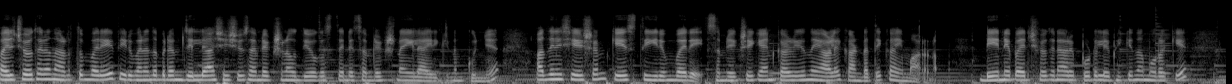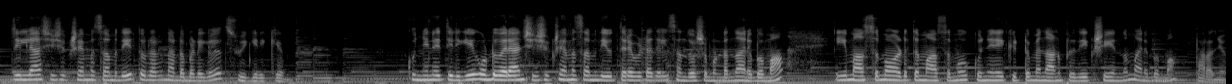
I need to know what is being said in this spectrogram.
പരിശോധന നടത്തും വരെ തിരുവനന്തപുരം ജില്ലാ ശിശു സംരക്ഷണ ഉദ്യോഗസ്ഥന്റെ സംരക്ഷണയിലായിരിക്കണം കുഞ്ഞ്. അതിനുശേഷം കേസ് തീരും വരെ സംരക്ഷിക്കാൻ കഴിയുന്നയാളെ കണ്ടെത്തി കൈമാറണം. ഡി എൻ എ പരിശോധനാ റിപ്പോർട്ട് ലഭിക്കുന്ന മുറയ്ക്ക് ജില്ലാ ശിശുക്ഷേമ സമിതി തുടർ നടപടികൾ സ്വീകരിക്കും. കുഞ്ഞിനെ തിരികെ കൊണ്ടുവരാൻ ശിശുക്ഷേമ സമിതി ഉത്തരവിട്ടതിൽ സന്തോഷമുണ്ടെന്ന് അനുപമ. ഈ മാസമോ അടുത്ത മാസമോ കുഞ്ഞിനെ കിട്ടുമെന്നാണ് പ്രതീക്ഷയെന്നും അനുപമ പറഞ്ഞു.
